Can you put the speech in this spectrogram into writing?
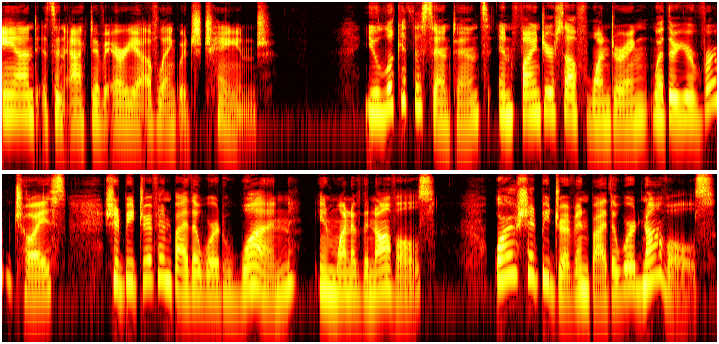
and it's an active area of language change. You look at the sentence and find yourself wondering whether your verb choice should be driven by the word one in one of the novels or should be driven by the word novels.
